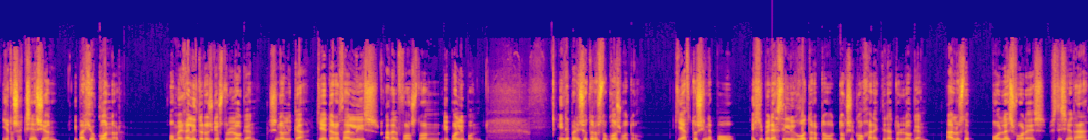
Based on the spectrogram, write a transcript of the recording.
για το Succession υπάρχει ο Κόνορ, ο μεγαλύτερος γιος του Λόγκαν συνολικά και ετεροθαλής αδελφός των υπολείπων. Είναι περισσότερο στον κόσμο του και αυτός είναι που έχει επηρεαστεί λιγότερο από το τοξικό χαρακτήρα του Λόγκαν. Άλλωστε πολλές φορές στη σειρά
